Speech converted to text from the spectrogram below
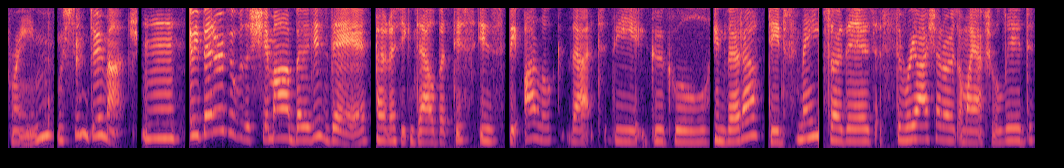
cream, which didn't do much. Mm, it'd be better if it was a shimmer, but it is there. I don't know if you can tell, but this is the eye look that the Google Converter did for me. So there's three eyeshadows on my actual lid,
